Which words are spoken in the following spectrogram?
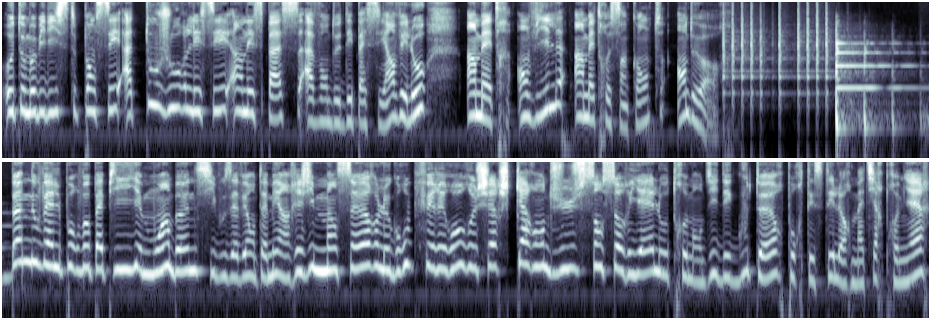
automobilistes, pensez à toujours laisser un espace avant de dépasser un vélo, un mètre en ville, un mètre cinquante en dehors. Bonne nouvelle pour vos papilles, moins bonne si vous avez entamé un régime minceur. Le groupe Ferrero recherche 40 juges sensoriels, autrement dit des goûteurs, pour tester leurs matières premières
